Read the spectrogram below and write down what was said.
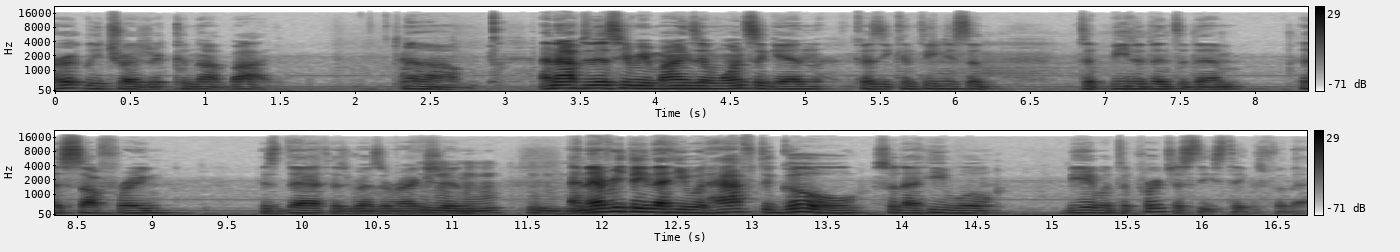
earthly treasure could not buy. Um, and after this, he reminds them once again, because he continues to, to beat it into them, his suffering, his death, his resurrection, Mhm. Mhm. and everything that he would have to go so that he will be able to purchase these things for them.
